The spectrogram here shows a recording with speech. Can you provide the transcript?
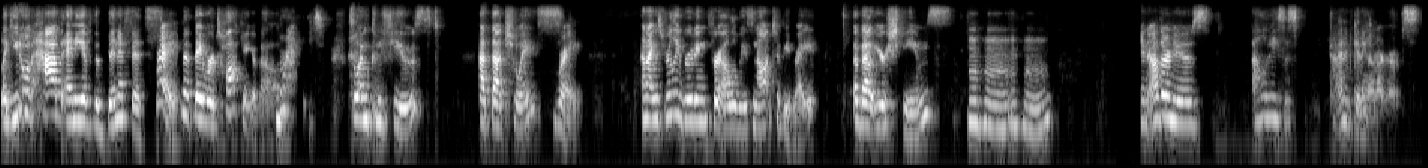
like you don't have any of the benefits right that they were talking about right so i'm confused at that choice right and i was really rooting for eloise not to be right about your schemes. Mm-hmm, mm-hmm. in other news eloise is kind of getting on our nerves.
